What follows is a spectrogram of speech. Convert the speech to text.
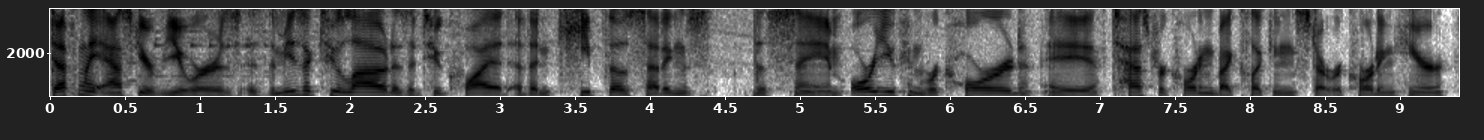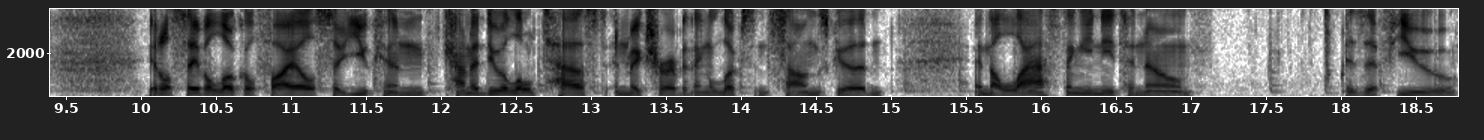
definitely ask your viewers, is the music too loud? Is it too quiet? And then keep those settings the same. Or you can record a test recording by clicking start recording here. It'll save a local file so you can kind of do a little test and make sure everything looks and sounds good. And the last thing you need to know is if you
